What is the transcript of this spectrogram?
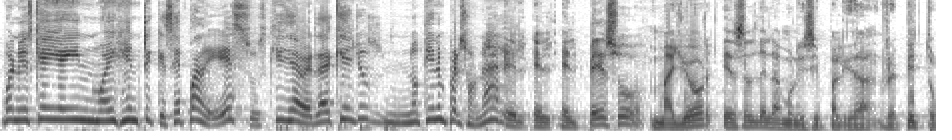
bueno, es que ahí, no hay gente que sepa de eso, es que la verdad es que ellos no tienen personal. El, el- el peso mayor es el de la municipalidad. Repito,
